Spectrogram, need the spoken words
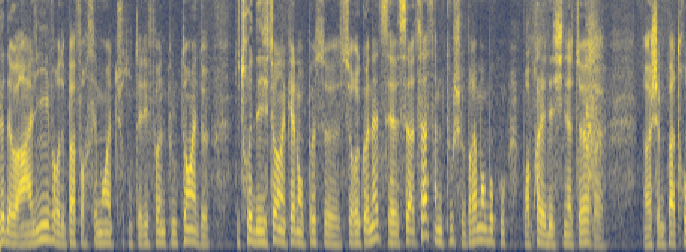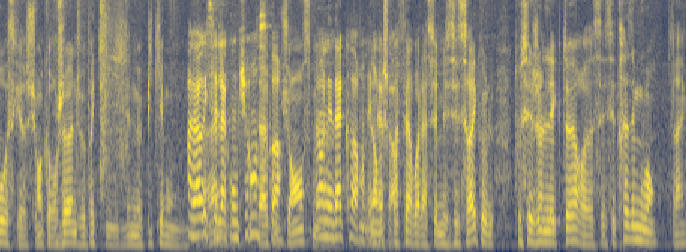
d'avoir un livre, de pas forcément être sur son téléphone tout le temps et de, de trouver des histoires dans lesquelles on peut se, se reconnaître. Ça, ça, me touche vraiment beaucoup. Bon, après, les dessinateurs, euh, j'aime pas trop parce que je suis encore jeune, je veux pas qu'ils viennent me piquer mon. Ah bah oui, c'est de la concurrence, de la quoi. concurrence, mais- on est d'accord, on est Non, mais je préfère, voilà. c'est- Mais c'est vrai que le- tous ces jeunes lecteurs, euh, c'est très émouvant. c'est vrai.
